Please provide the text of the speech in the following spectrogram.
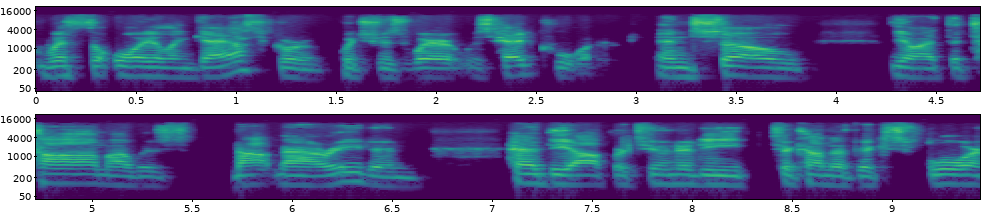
with the oil and gas group, which is where it was headquartered. And so, you know, at the time I was not married and had the opportunity to kind of explore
